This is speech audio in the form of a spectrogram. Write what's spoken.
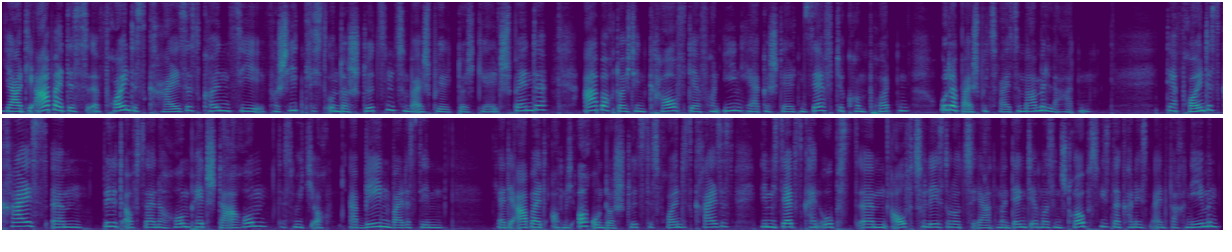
Ja, die Arbeit des äh, Freundeskreises können Sie verschiedenst unterstützen, zum Beispiel durch Geldspende, aber auch durch den Kauf der von Ihnen hergestellten Säfte, Kompotten oder beispielsweise Marmeladen. Der Freundeskreis ähm, bittet auf seiner Homepage darum, das möchte ich auch erwähnen, weil das dem ja, der Arbeit auch mich auch unterstützt, des Freundeskreises, nämlich selbst kein Obst ähm, aufzulesen oder zu ernten. Man denkt ja immer, es sind Strauobstwiesen, da kann ich es mir einfach nehmen.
